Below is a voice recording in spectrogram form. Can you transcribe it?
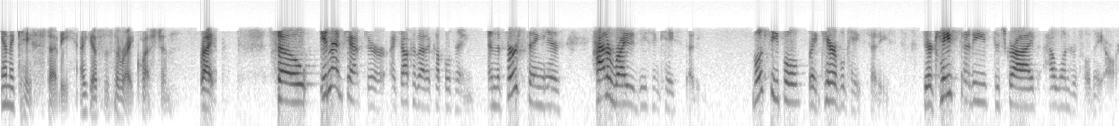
in a case study? I guess is the right question. Right. So in that chapter, I talk about a couple things, and the first thing is how to write a decent case study. Most people write terrible case studies Their case studies describe how wonderful they are.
